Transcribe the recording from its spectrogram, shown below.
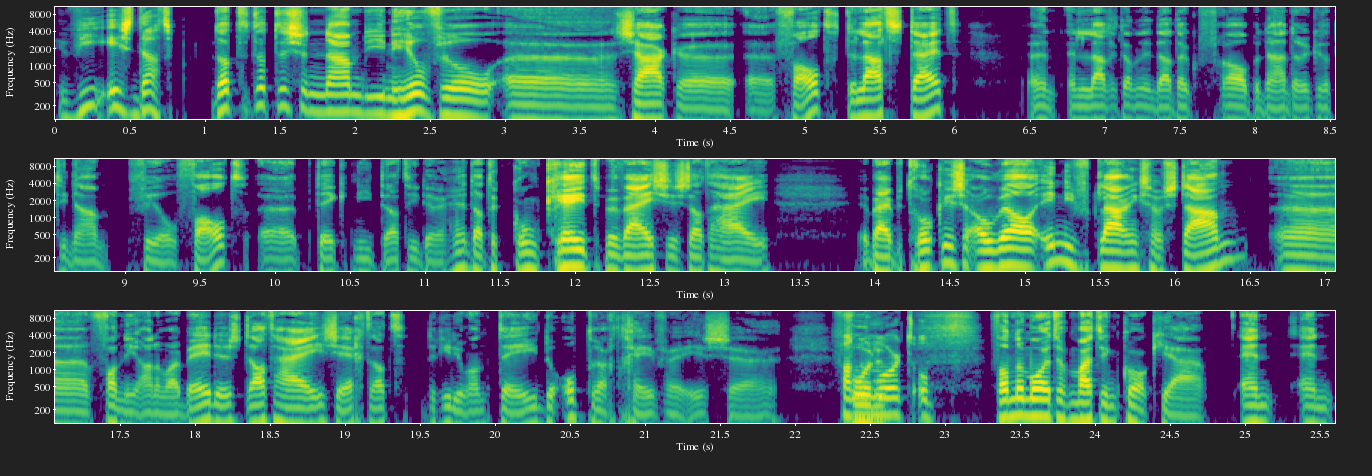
Wie is dat? Dat, dat is een naam die in heel veel uh, zaken uh, valt de laatste tijd. En, en, laat ik dan inderdaad ook vooral benadrukken dat die naam veel valt. Uh, betekent niet dat, hij er, hè, dat er concreet bewijs is dat hij bij betrokken is. Hoewel in die verklaring zou staan, van die Anouar B. dus, dat hij zegt dat de Ridouan T. de opdrachtgever is. van de moord op... Van de moord op Martin Kok, ja. En, en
